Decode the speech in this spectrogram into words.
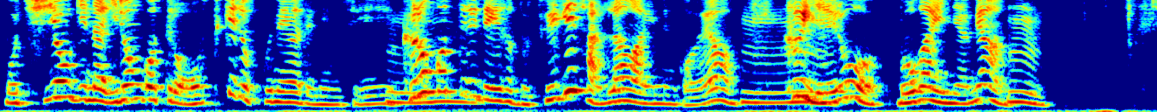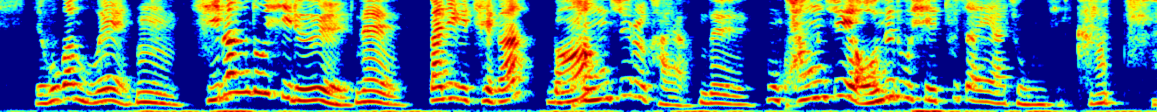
뭐 지역이나 이런 것들을 어떻게 접근해야 되는지 음. 그런 것들에 대해서도 되게 잘 나와 있는 거예요. 음. 그 예로 뭐가 있냐면 음. 이제 후반부에 음. 지방 도시를 네. 만약에 제가 뭐 어? 광주를 가요. 네. 그럼 광주의 어느 도시에 투자해야 좋은지. 그렇지.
